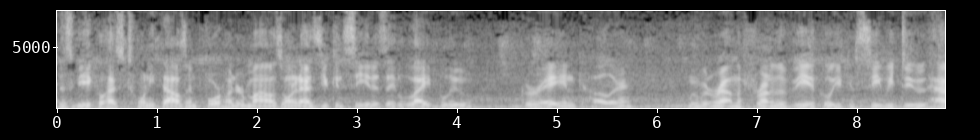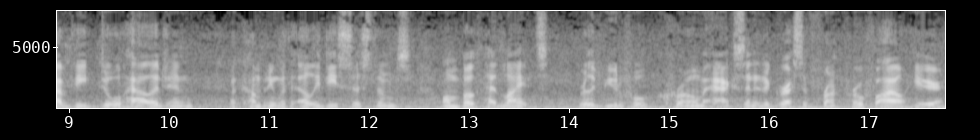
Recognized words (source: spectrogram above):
This vehicle has 20,400 miles on it. As you can see, it is a light blue, gray in color. Moving around the front of the vehicle, you can see we do have the dual halogen accompanied with LED systems on both headlights. Really beautiful chrome accented aggressive front profile here.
